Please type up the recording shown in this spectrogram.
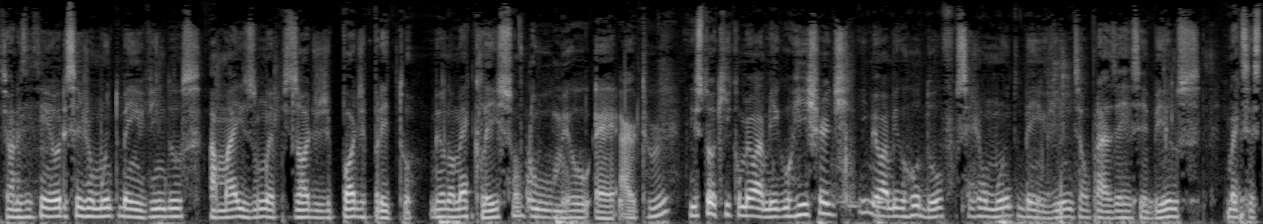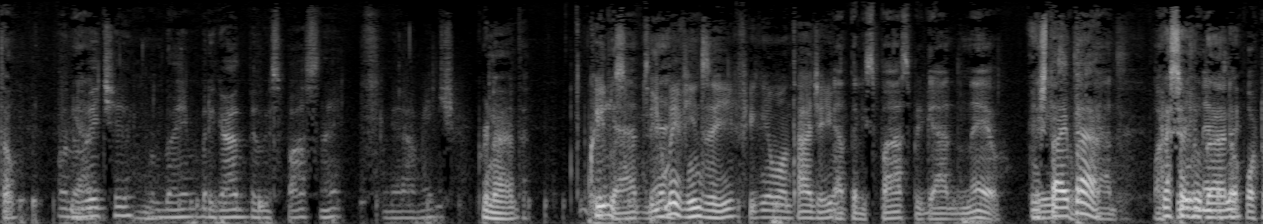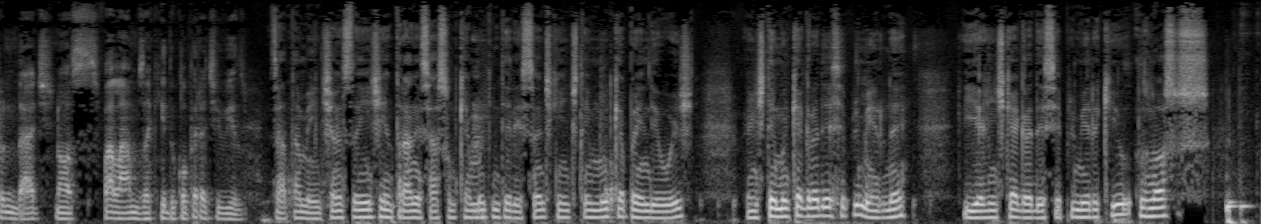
Senhoras e senhores, sejam muito bem-vindos a mais um episódio de Pod Preto. Meu nome é Cleison. O meu é Arthur. Estou aqui com meu amigo Richard e meu amigo Rodolfo. Sejam muito bem-vindos, é um prazer recebê-los. Como é que vocês estão? Boa noite, tudo bem? Obrigado pelo espaço, né? Primeiramente. Por nada. Tranquilos, Obrigado, sejam né? bem-vindos aí, fiquem à vontade aí. Obrigado pelo espaço, obrigado, né? A gente tá aí pra se Arthur, ajudar, nessa né? oportunidade, nós falamos aqui do cooperativismo. Exatamente. Antes da gente entrar nesse assunto que é muito interessante, que a gente tem muito que aprender hoje, a gente tem muito que agradecer primeiro, né? E a gente quer agradecer primeiro aqui os nossos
